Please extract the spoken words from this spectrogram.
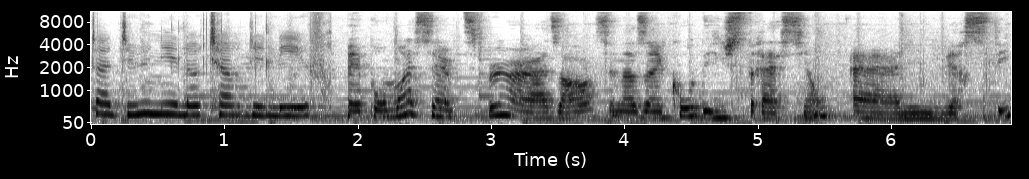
tu as devenu l'auteur du livre? Mais pour moi, c'est un petit peu un hasard. C'est dans un cours d'illustration à l'université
